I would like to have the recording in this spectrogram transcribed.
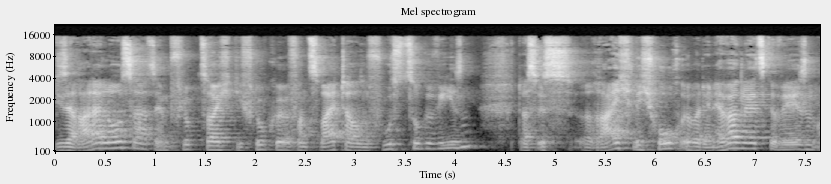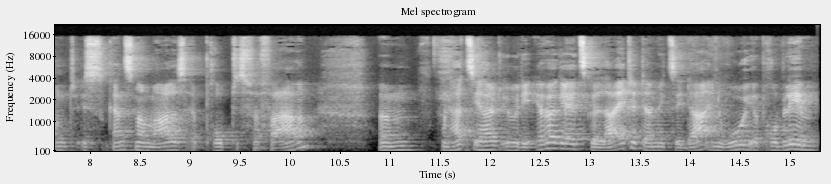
Dieser Radarlotse hat dem Flugzeug die Flughöhe von 2000 Fuß zugewiesen. Das ist reichlich hoch über den Everglades gewesen und ist ganz normales, erprobtes Verfahren ähm, und hat sie halt über die Everglades geleitet, damit sie da in Ruhe ihr Problem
